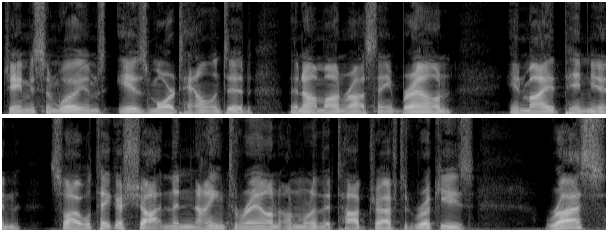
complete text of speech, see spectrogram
Jameson Williams is more talented than Amon-Ra St. Brown, in my opinion. So I will take a shot in the ninth round on one of the top drafted rookies. Russ,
